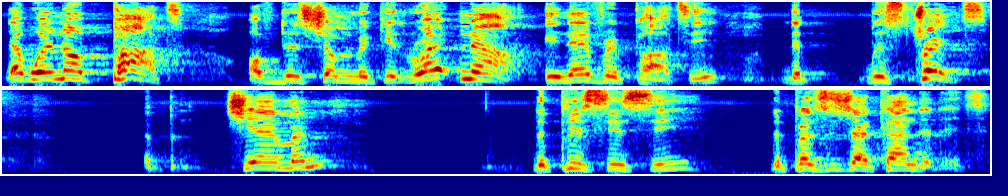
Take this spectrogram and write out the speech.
that we're not part of decision making. Right now, in every party, the, the strength, the chairman, the PCC, the presidential candidate,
